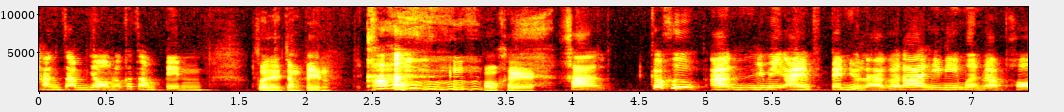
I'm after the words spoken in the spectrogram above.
ทั้งจำยอมแล้วก็จำเป็นส่วนใหญ่จำเป็น ค่ะ โอเค ค่ะ ก็คืออ่า VI เป็นอยู่แล้วก็ได้ทีนี้เหมือนแบบพอ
